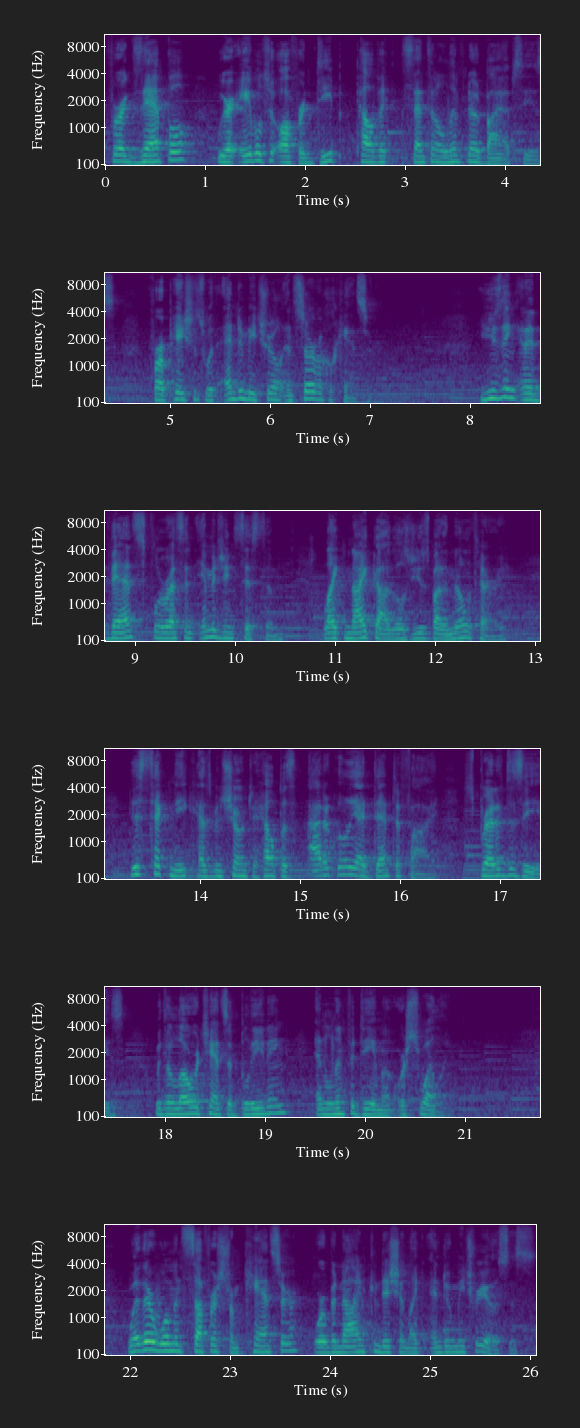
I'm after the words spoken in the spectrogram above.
For example, we are able to offer deep pelvic sentinel lymph node biopsies for our patients with endometrial and cervical cancer. Using an advanced fluorescent imaging system like night goggles used by the military, this technique has been shown to help us adequately identify spread of disease with a lower chance of bleeding and lymphedema or swelling. Whether a woman suffers from cancer or a benign condition like endometriosis,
